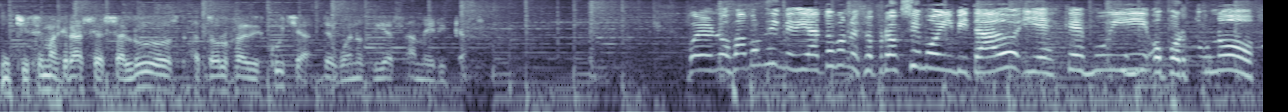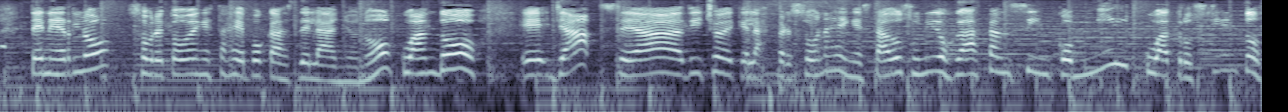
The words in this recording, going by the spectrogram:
Muchísimas gracias. Saludos a todos los que escucha de Buenos Días América. Bueno, nos vamos de inmediato con nuestro próximo invitado y es que es muy oportuno tenerlo, sobre todo en estas épocas del año, ¿no? Cuando eh, ya se ha dicho de que las personas en Estados Unidos gastan 5.400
